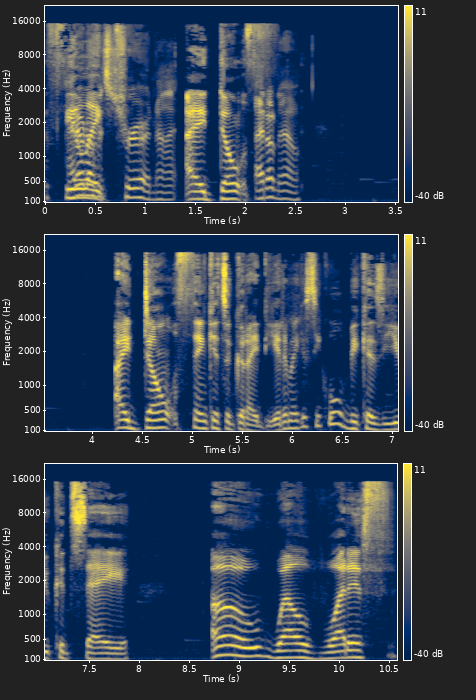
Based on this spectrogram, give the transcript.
i feel don't know if like it's true or not I don't i don't know I don't think it's a good idea to make a sequel because you could say, oh, well, what if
